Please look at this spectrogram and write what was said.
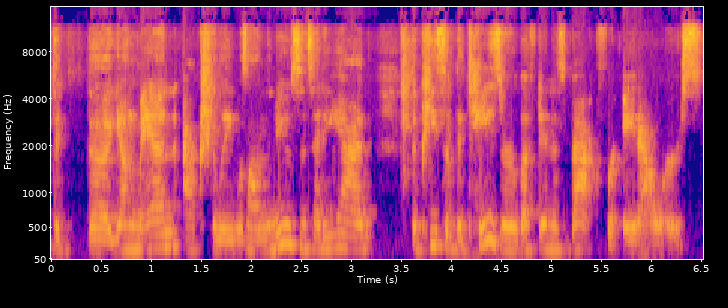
the, the young man actually was on the news and said he had the piece of the taser left in his back for eight hours.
